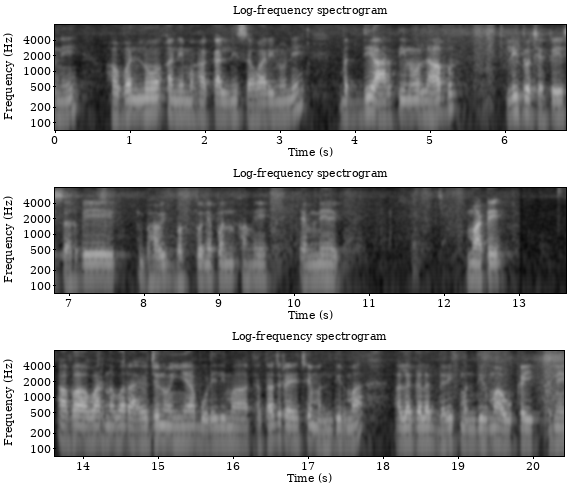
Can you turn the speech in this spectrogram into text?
અને હવનનો અને મહાકાલની સવારીનો ને બધી આરતીનો લાભ લીધો છે. તો એ સર્વે ભાવિક ભક્તોને પણ અમે એમને માટે આવા અવારનવાર આયોજનો અહીંયા બોડેલીમાં થતા જ રહે છે. મંદિરમાં અલગ અલગ દરેક મંદિરમાં આવું કંઈકને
